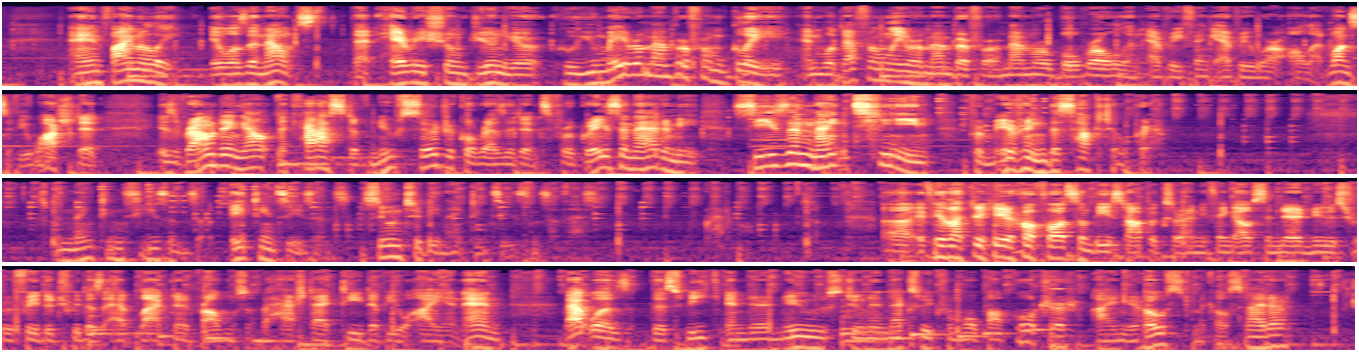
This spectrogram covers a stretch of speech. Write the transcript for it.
And finally, it was announced that Harry Shum Jr., who you may remember from Glee and will definitely remember for a memorable role in Everything Everywhere All at Once if you watched it, is rounding out the cast of new surgical residents for Grey's Anatomy Season 19, premiering this October. It's 19 seasons, of, 18 seasons, soon to be 19 seasons of this. Incredible. So, uh, if you'd like to hear our thoughts on these topics or anything else in nerd news, feel free to tweet us at Black Nerd Problems with the hashtag TWINN. That was This Week in Nerd News. Tune in next week for more pop culture. I am your host, Mikkel Snyder.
